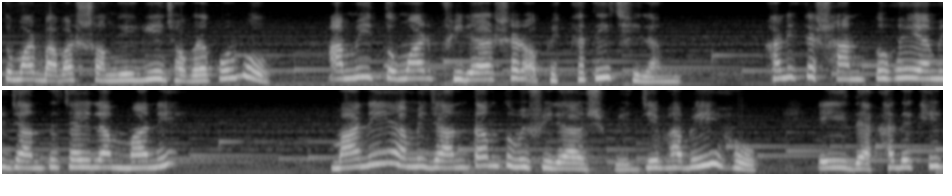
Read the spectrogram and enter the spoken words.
তোমার বাবার সঙ্গে গিয়ে ঝগড়া করব? আমি তোমার ফিরে আসার অপেক্ষাতেই ছিলাম। খানিকটা শান্ত হয়ে আমি জানতে চাইলাম মানে? মানে আমি জানতাম তুমি ফিরে আসবে, যেভাবেই হোক, এই দেখা দেখির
